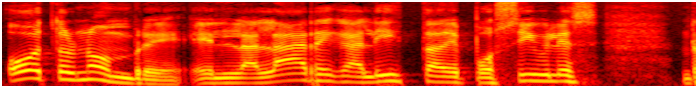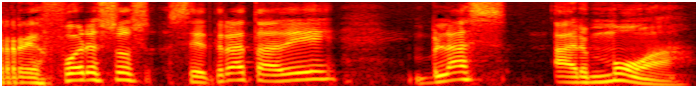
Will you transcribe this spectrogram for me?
otro nombre en la larga lista de posibles refuerzos. Se trata de Blas Armoa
